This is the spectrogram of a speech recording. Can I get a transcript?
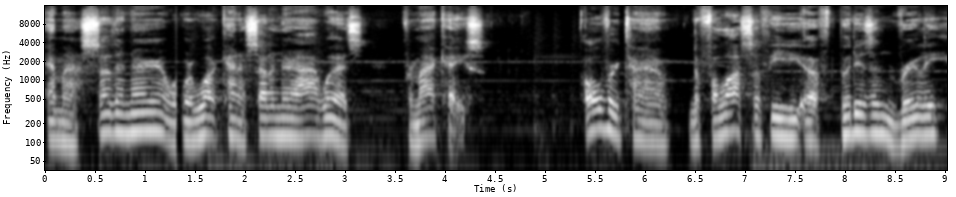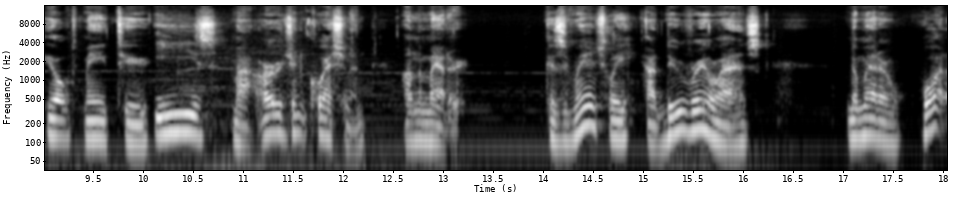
Am I Southerner? Or what kind of Southerner I was for my case. Over time, the philosophy of Buddhism really helped me to ease my urgent questioning on the matter. Because eventually, I do realize no matter what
